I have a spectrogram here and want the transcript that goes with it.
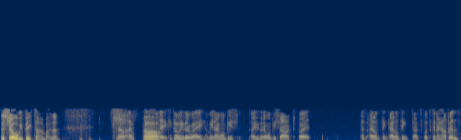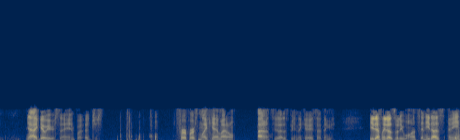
this show will be big time by then. No, I, Uh, it could go either way. I mean, I won't be sh- like I said, I won't be shocked, but I I don't think I don't think that's what's going to happen. Yeah, I get what you're saying, but it just for a person like him, I don't I don't see that as being the case. I think he definitely does what he wants, and he does. I mean,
